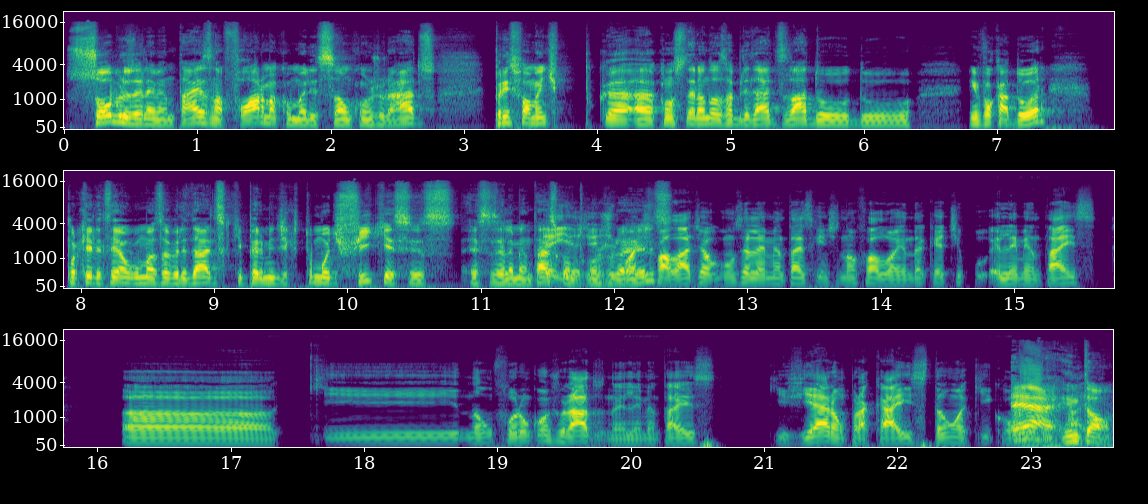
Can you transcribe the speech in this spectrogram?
sobre os elementais, na forma como eles são conjurados, principalmente ah, ah, considerando as habilidades lá do, do invocador, porque ele tem algumas habilidades que permitem que tu modifique esses, esses elementais É, quando a tu gente conjura pode eles. falar de alguns elementais que a gente não falou ainda, que é tipo elementais ah, que não foram conjurados, né? Elementais que vieram pra cá e estão aqui como É, elementais. então.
